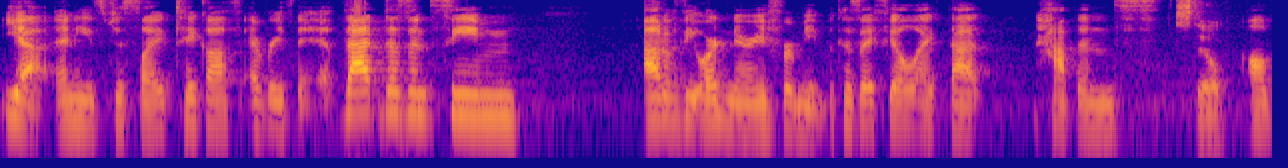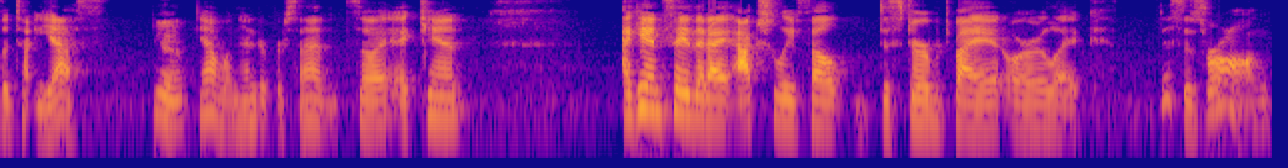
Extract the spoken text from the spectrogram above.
Yeah, and he's just like, take off everything. That doesn't seem out of the ordinary for me because I feel like that happens Still. all the time. Yes. Yeah. Yeah, one hundred percent. So I, I can't, I can't say that I actually felt disturbed by it or like this is wrong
